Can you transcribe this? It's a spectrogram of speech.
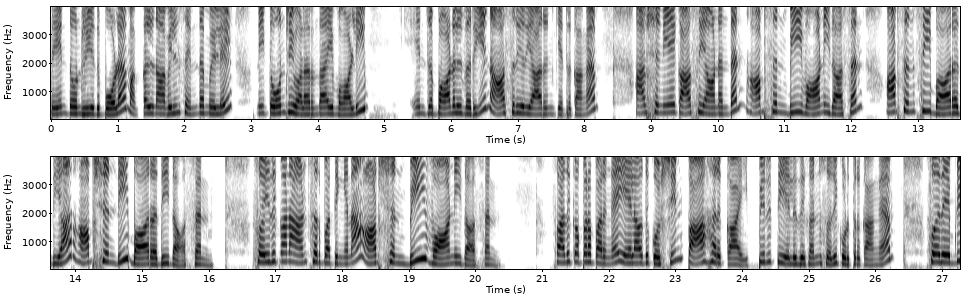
தேன் தோன்றியது போல மக்கள் நாவில் செந்தமிழே நீ தோன்றி வளர்ந்தாய் வாழி என்ற பாடல் வரியின் ஆசிரியர் யாருன்னு கேட்டிருக்காங்க. Option A Kasi Anandan. Option B Vanidasan. Option C Bharathiyar. Option D Bharathidasan. So இதுக்கான ஆன்சர் பார்த்தீங்கன்னா ஆப்ஷன் பி வாணிதாசன். ஸோ அதுக்கப்புறம் பாருங்கள் ஏழாவது கொஸ்டின் பாகற்காய் பிரித்து எழுதுகன்னு சொல்லி கொடுத்துருக்காங்க. ஸோ இதை எப்படி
